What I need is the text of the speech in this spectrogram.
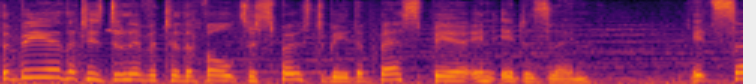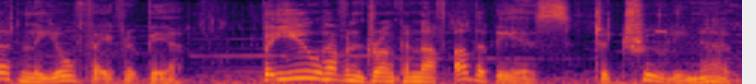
The beer that is delivered to the vaults is supposed to be the best beer in Idderslane. It's certainly your favourite beer, but you haven't drunk enough other beers to truly know.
